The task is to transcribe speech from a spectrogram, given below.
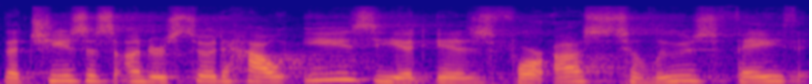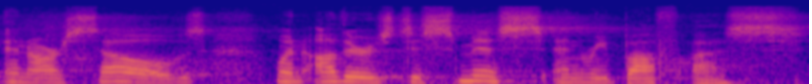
that Jesus understood how easy it is for us to lose faith in ourselves when others dismiss and rebuff us.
